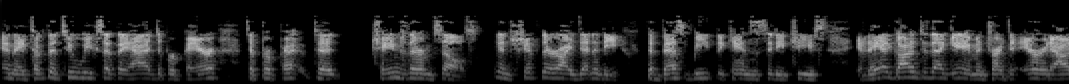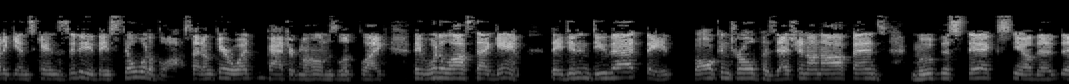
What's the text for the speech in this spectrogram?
and they took the two weeks that they had to prepare to prepare to change themselves and shift their identity to best beat the Kansas City Chiefs. If they had gone into that game and tried to air it out against Kansas City, they still would have lost. I don't care what Patrick Mahomes looked like. They would have lost that game. They didn't do that. They ball control, possession on offense, move the sticks, you know, the, the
